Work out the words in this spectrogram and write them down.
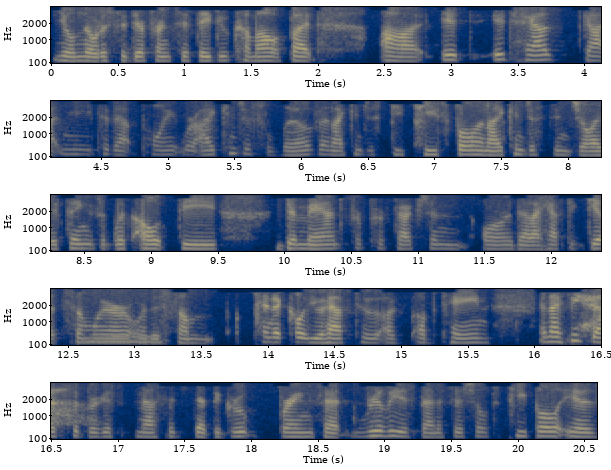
you'll notice the difference if they do come out. But uh, it it has gotten me to that point where I can just live and I can just be peaceful and I can just enjoy things without the demand for perfection or that I have to get somewhere or Mm. there's some pinnacle you have to uh, obtain. And I think that's the biggest message that the group brings that really is beneficial to people is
